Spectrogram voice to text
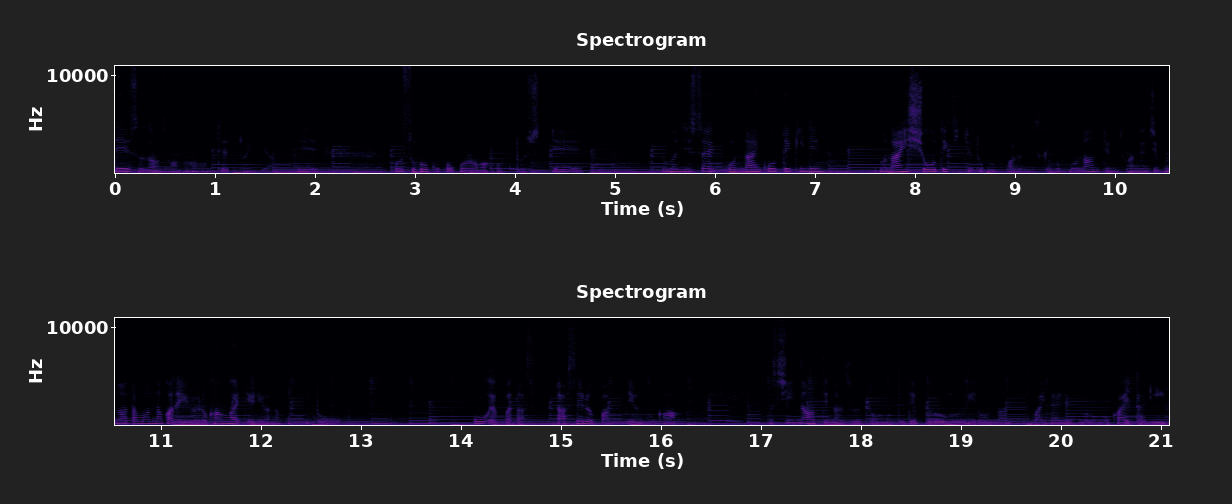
てスザンさんの TED に出会ってこうすごく心がほっとして。まあ、実際こう内向的で内省的っていうところもあるんですけどこう何て言うんですかね自分の頭の中でいろいろ考えているようなことをやっぱ出出せる場っていうのが欲しいなっていうのはずっと思っててブログいろんな媒体でブログを書いたり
